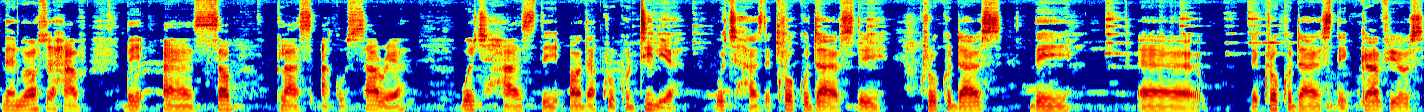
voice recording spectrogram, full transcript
Then we also have the uh, subclass Archosauria, which has the order Crocodilia, which has the crocodiles, the crocodiles, the uh, the crocodiles, the gravios,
